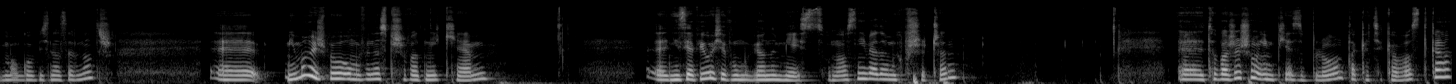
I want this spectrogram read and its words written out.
mogło być na zewnątrz. E, mimo iż były umówione z przewodnikiem, e, nie zjawiły się w umówionym miejscu, no, z niewiadomych przyczyn. E, towarzyszył im pies Blue, taka ciekawostka,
